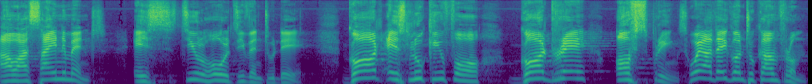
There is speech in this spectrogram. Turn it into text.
Our assignment is still holds even today. God is looking for godly offsprings. Where are they going to come from?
